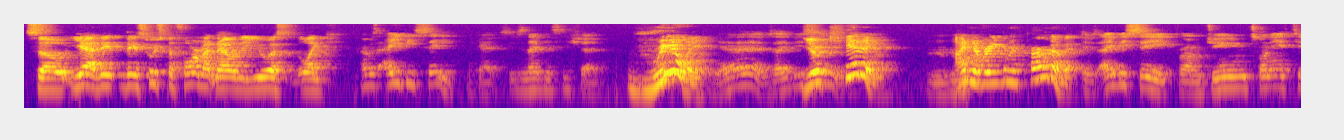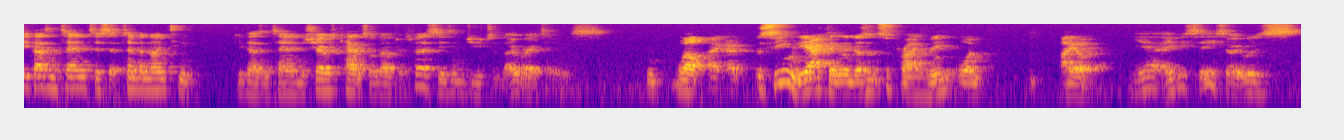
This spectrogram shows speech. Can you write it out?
So yeah, they they switched the format now in the U.S. Like That was ABC. Okay, so it was an ABC show. really? Yeah, it was ABC. You're kidding? Mhm. I never even heard of it. It was ABC from June 20th, 2010 to September 19th, 2010. The show was cancelled after its first season due to low ratings. Well, I, I, seeing the acting, it doesn't surprise me one iota. Yeah, ABC. So it was.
